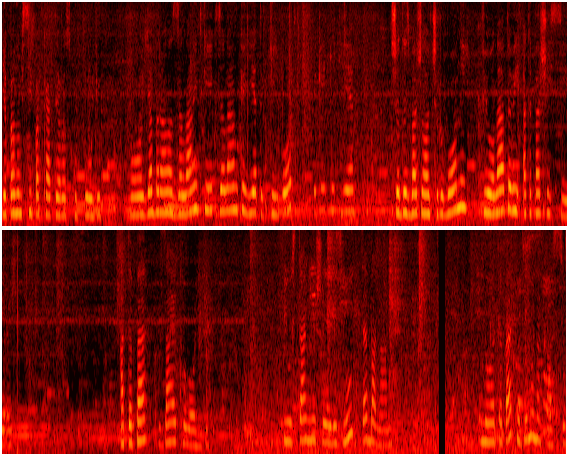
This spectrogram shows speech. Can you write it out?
Я, певно, всі пакети розкупую. Бо я брала такий як зеленка, є такий от, який тут є. Ще десь бачила червоний, фіолетовий, а тепер ще й сірий. А тепер за екологію. І останнє, що я візьму, це банан. Ну а тепер ходімо на касу.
